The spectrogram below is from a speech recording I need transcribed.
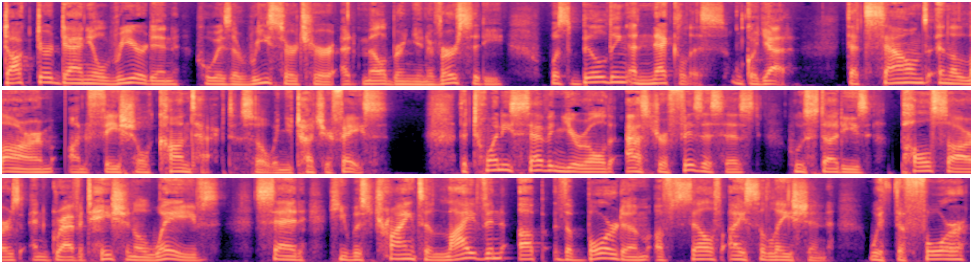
Dr. Daniel Reardon, who is a researcher at Melbourne University, was building a necklace, un collar, that sounds an alarm on facial contact, so when you touch your face. The 27 year old astrophysicist who studies pulsars and gravitational waves said he was trying to liven up the boredom of self isolation with the four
